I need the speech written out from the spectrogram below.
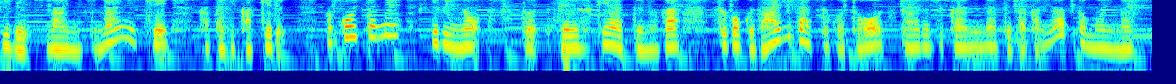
日々、毎日毎日語りかける。まあ、こういったね、日々のセルフケアっていうのがすごく大事だってことを伝える時間になってたかなと思います。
